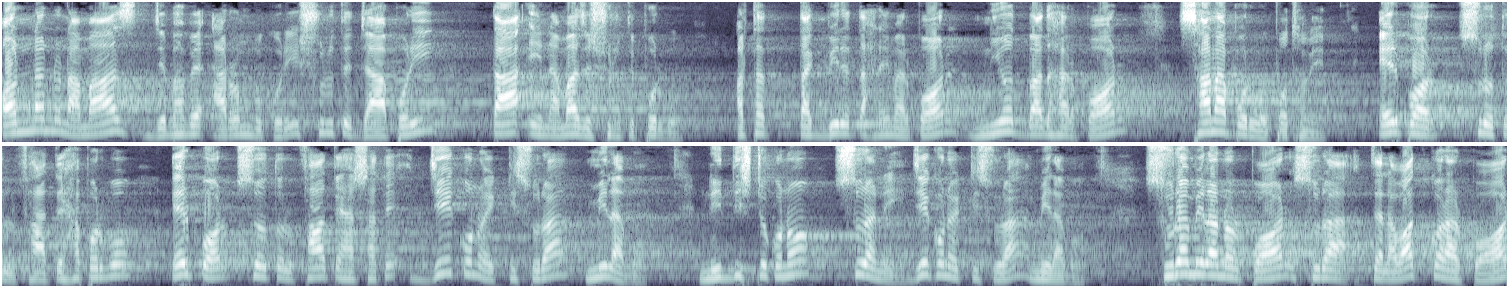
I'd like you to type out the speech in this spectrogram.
অন্যান্য নামাজ যেভাবে আরম্ভ করি, শুরুতে যা পড়ি, তা এই নামাজের শুরুতে পড়ব। অর্থাৎ তাকবিরে তাহরিমার পর, নিয়ত বাধার পর, সানা পড়ব প্রথমে। এরপর সুরতুল ফাতেহা পড়ব। এরপর সুরতুল ফাতেহার সাথে যে কোনো একটি সুরা মিলাবো। নির্দিষ্ট কোনো সুরা নেই যে কোনো একটি সুরা মিলাবো। সুরা মিলানোর পর, সুরা তেলাওয়াত করার পর,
